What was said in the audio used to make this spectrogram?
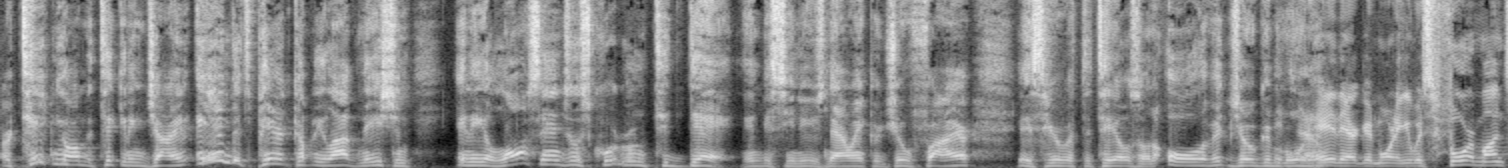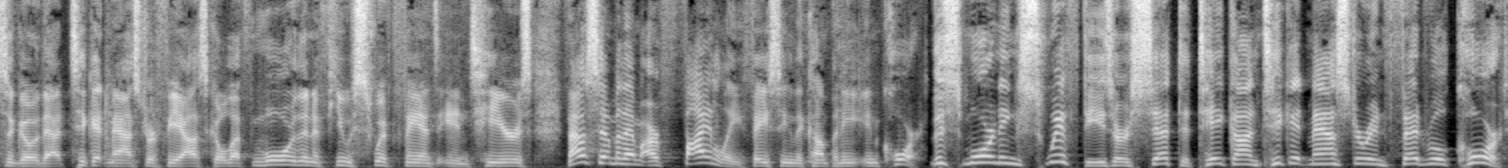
are taking on the ticketing giant and its parent company Live Nation in a Los Angeles courtroom today. NBC News Now anchor Joe Fryer is here with details on all of it. Joe, good morning. Hey there, good morning. It was four months ago that Ticketmaster fiasco left more than a few Swift fans in tears. Now some of them are finally facing the company in court. This morning, Swifties are set to take on Ticketmaster in federal court.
